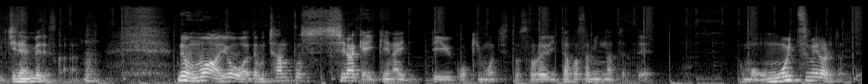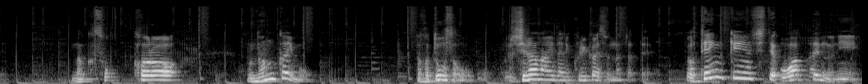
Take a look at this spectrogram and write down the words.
1年目ですから、うん。でもまあ要はでもちゃんとしなきゃいけないっていうこう気持ちとそれ板挟みになっちゃってもう思い詰められちゃって。なんかそっからもう何回もなんか動作を知らない間に繰り返すようになっちゃって。点検して終わってんのに、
